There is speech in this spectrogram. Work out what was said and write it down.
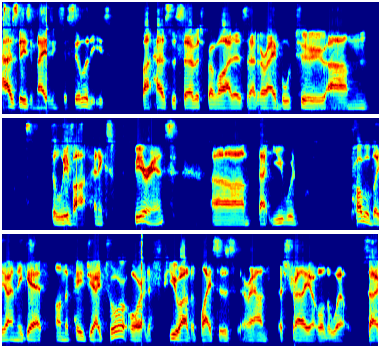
has these amazing facilities but has the service providers that are able to um, deliver an experience um, that you would probably only get on the PGA Tour or at a few other places around Australia or the world. So,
